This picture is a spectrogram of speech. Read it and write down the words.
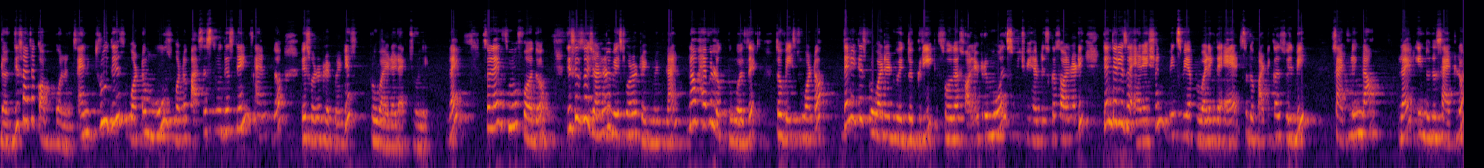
done. These are the components. And through this water moves water passes through these things and the wastewater treatment is provided actually right? So let's move further. This is the general wastewater treatment plant now have a look towards it. The wastewater then it is provided with the grit so the solid removals which we have discussed already. Then there is the aeration means we are providing the air so the particles will be settling down right into the settler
